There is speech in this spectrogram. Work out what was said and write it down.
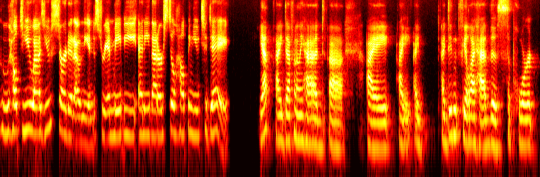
who helped you as you started out in the industry and maybe any that are still helping you today? Yep, I definitely had uh, I, I, I, I didn't feel I had the support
